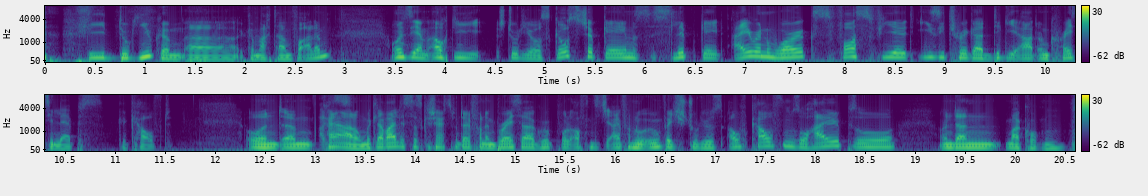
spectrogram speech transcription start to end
die Duke Nukem äh, gemacht haben vor allem. Und sie haben auch die Studios Ghost Ship Games, Slipgate Ironworks, Forcefield, Easy Trigger, DigiArt und Crazy Labs gekauft. Und ähm, keine Ahnung, mittlerweile ist das Geschäftsmodell von Embracer Group wohl offensichtlich einfach nur irgendwelche Studios aufkaufen, so halb, so und dann mal gucken.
